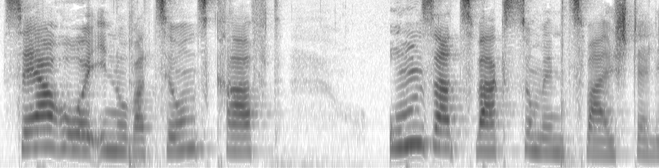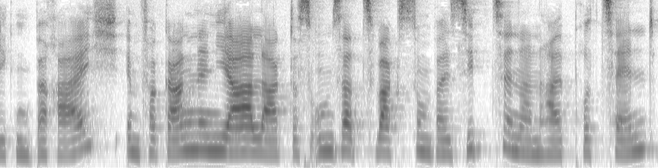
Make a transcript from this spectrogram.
sehr hohe Innovationskraft, Umsatzwachstum im zweistelligen Bereich. Im vergangenen Jahr lag das Umsatzwachstum bei 17,5 Prozent.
